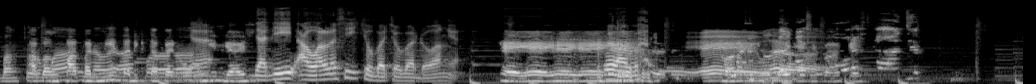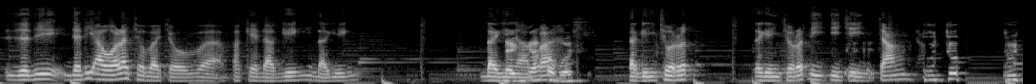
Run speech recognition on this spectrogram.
Bang Curma. Abang Fatan ini tadi kita pengen ngomongin guys. Jadi awalnya sih coba-coba doang ya. Hei, hei, hei, hei. Email udah. lagi dipakai. Anjir. Jadi jadi awalnya coba-coba pakai daging, daging. Daging, Daging apa? apa bos? Daging curut. Daging curut dicincang. Cucut, cut.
